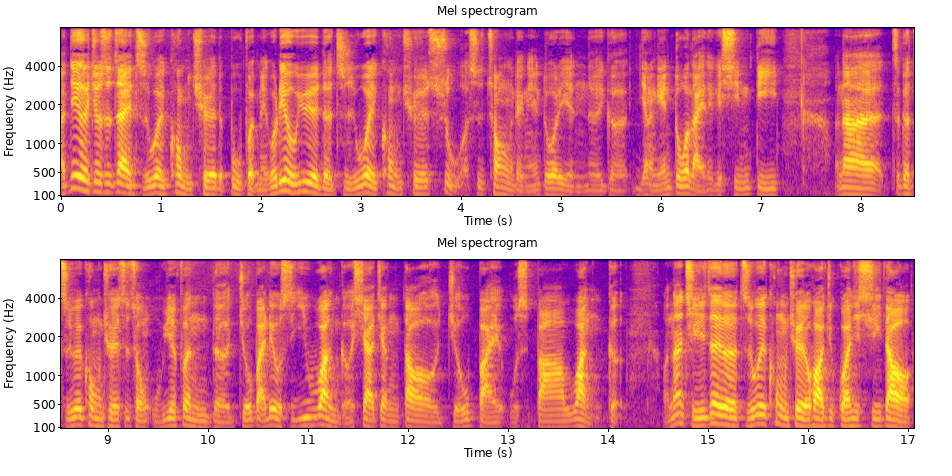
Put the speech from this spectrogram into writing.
那第二个就是在职位空缺的部分，美国六月的职位空缺数啊是创了两年多年的一个两年多来的一个新低。那这个职位空缺是从五月份的九百六十一万个下降到九百五十八万个。那其实这个职位空缺的话，就关系到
